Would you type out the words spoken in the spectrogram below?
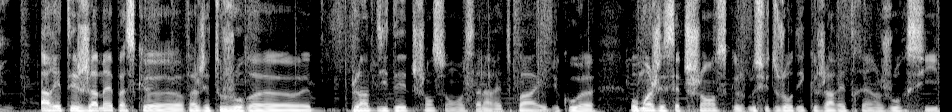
Arrêtez jamais parce que enfin j'ai toujours euh, plein d'idées de chansons ça n'arrête pas. Et du coup euh, au moins j'ai cette chance que je me suis toujours dit que j'arrêterais un jour si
